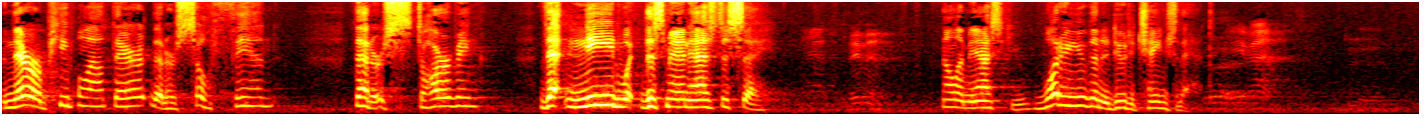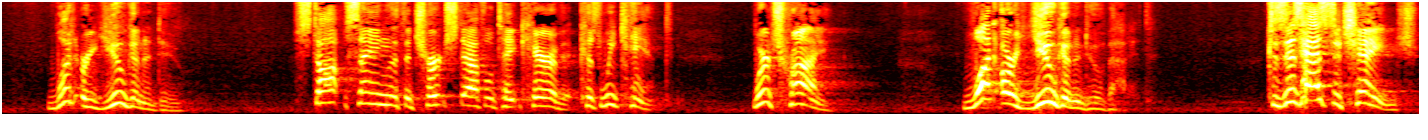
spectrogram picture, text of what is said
And there are people out there that are so thin that are starving, that need what this man has to say. Amen. Now, let me ask you what are you going to do to change that? What are you going to do? Stop saying that the church staff will take care of it, because we can't. We're trying. What are you going to do about it? Because this has to change.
